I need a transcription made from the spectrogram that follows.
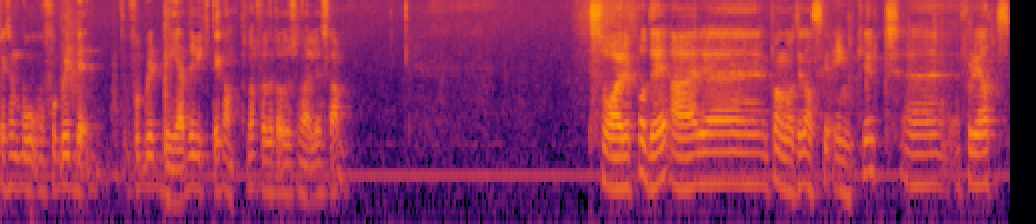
Liksom, hvor- hvorfor, blir det, hvorfor blir det de viktige kampene for tradisjonell islam? Svaret på det er eh, på mange måter ganske enkelt. Eh, fordi at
